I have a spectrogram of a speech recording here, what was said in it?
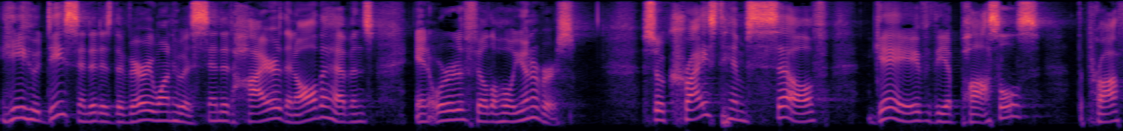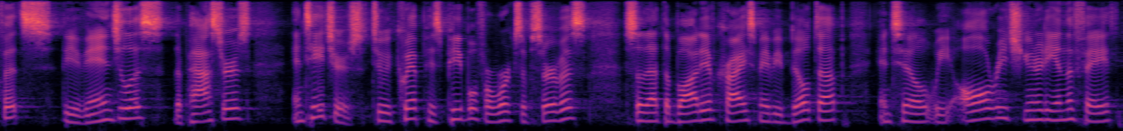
He who descended is the very one who ascended higher than all the heavens in order to fill the whole universe. So Christ himself gave the apostles, the prophets, the evangelists, the pastors, and teachers to equip his people for works of service so that the body of Christ may be built up until we all reach unity in the faith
